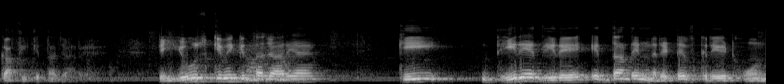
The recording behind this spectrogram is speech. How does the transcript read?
ਕਾਫੀ ਕੀਤਾ ਜਾ ਰਿਹਾ ਹੈ। ਤੇ ਯੂਜ਼ ਕਿਵੇਂ ਕੀਤਾ ਜਾ ਰਿਹਾ ਹੈ ਕਿ ਧੀਰੇ ਧੀਰੇ ਇਦਾਂ ਦੇ ਨੈਰੇਟਿਵ ਕ੍ਰੀਏਟ ਹੋਣ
